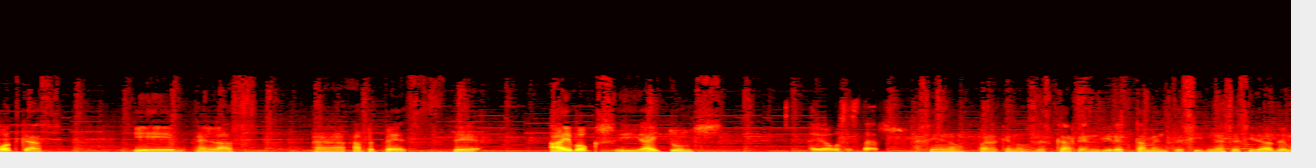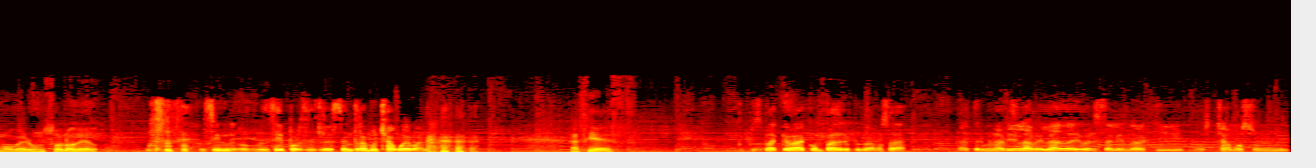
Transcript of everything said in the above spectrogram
podcast y en las ah, apps de iBox y iTunes, Ahí vamos a estar. así, ¿no? Para que nos descarguen directamente sin necesidad de mover un solo dedo. Sí, sí, por si les entra mucha hueva, ¿no? Así es. Pues va que va, compadre. Pues vamos a, a terminar bien la velada y a ver saliendo de aquí nos echamos un,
